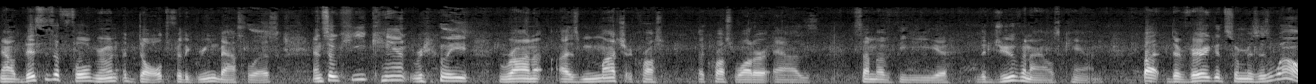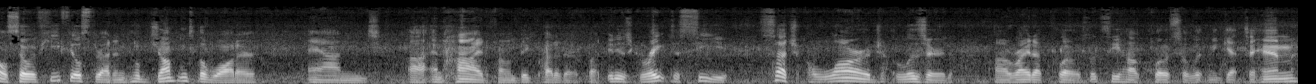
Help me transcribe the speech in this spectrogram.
Now this is a full grown adult for the green basilisk and so he can't really run as much across across water as some of the the juveniles can. But they're very good swimmers as well. So if he feels threatened, he'll jump into the water and uh, and hide from a big predator. But it is great to see such a large lizard uh, right up close. Let's see how close he'll let me get to him.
